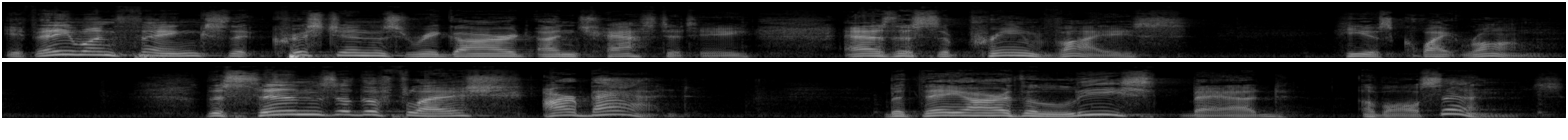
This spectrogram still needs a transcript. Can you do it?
If anyone thinks that Christians regard unchastity as the supreme vice, he is quite wrong. The sins of the flesh are bad, but they are the least bad of all sins.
